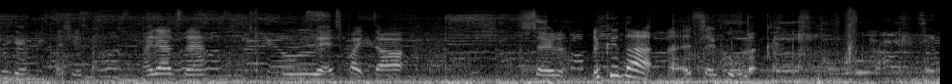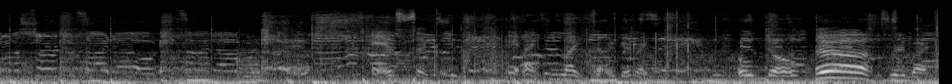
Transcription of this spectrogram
There go. My dad's there. But it's quite dark. So look, look at that. That is so cool. Look. It is so cool. It like lights up. It goes like, oh doll. Ah, it's really bright.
